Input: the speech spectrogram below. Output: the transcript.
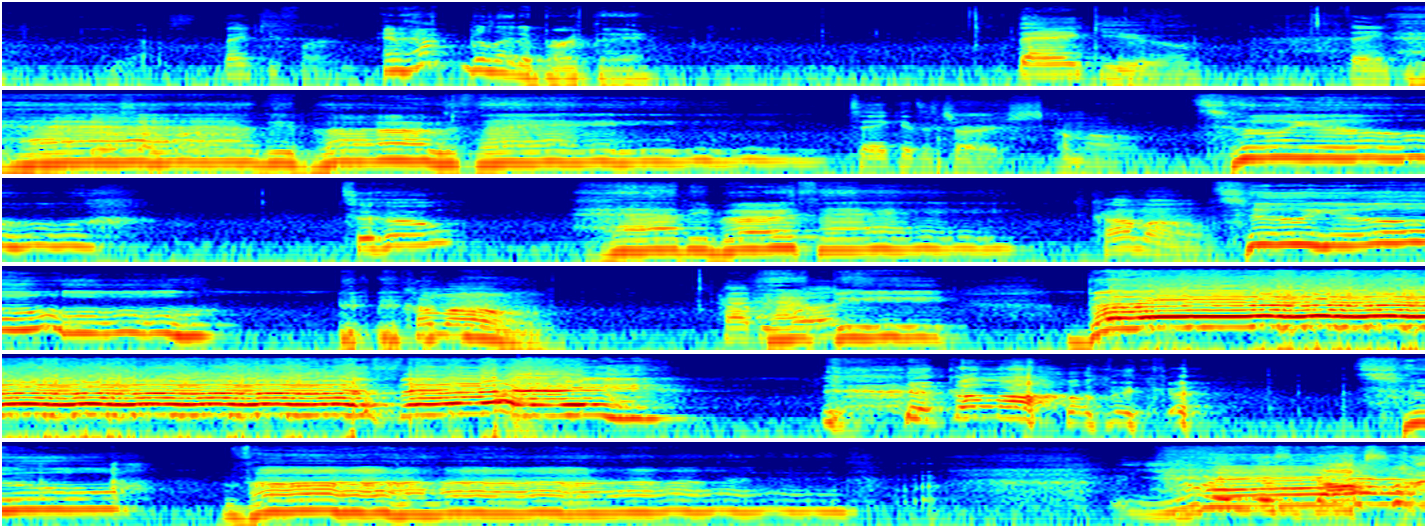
Yes. Thank you, friend. And happy belated birthday. Thank you. Thank you. Feel so. Happy birthday Take it to church. Come on. to you. To who? Happy birthday Come on. to you. Come on. Happy? Happy birthday Come on. to Vine. You in this gospel.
